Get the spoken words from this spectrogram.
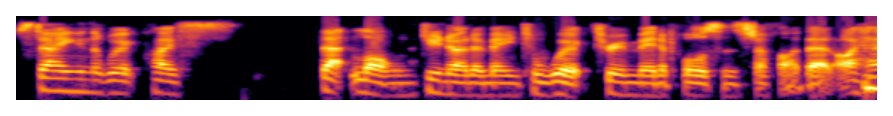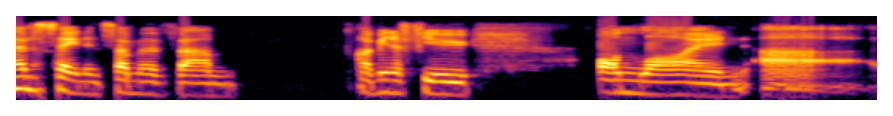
staying in the workplace that long, do you know what I mean, to work through menopause and stuff like that. I have mm. seen in some of, um, I'm in a few online uh,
